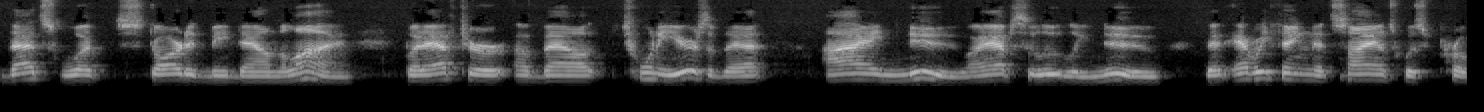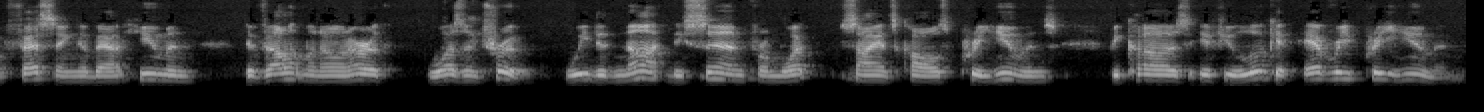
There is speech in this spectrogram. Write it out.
that's what started me down the line. But after about 20 years of that, I knew, I absolutely knew that everything that science was professing about human development on Earth wasn't true we did not descend from what science calls prehumans because if you look at every prehuman,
